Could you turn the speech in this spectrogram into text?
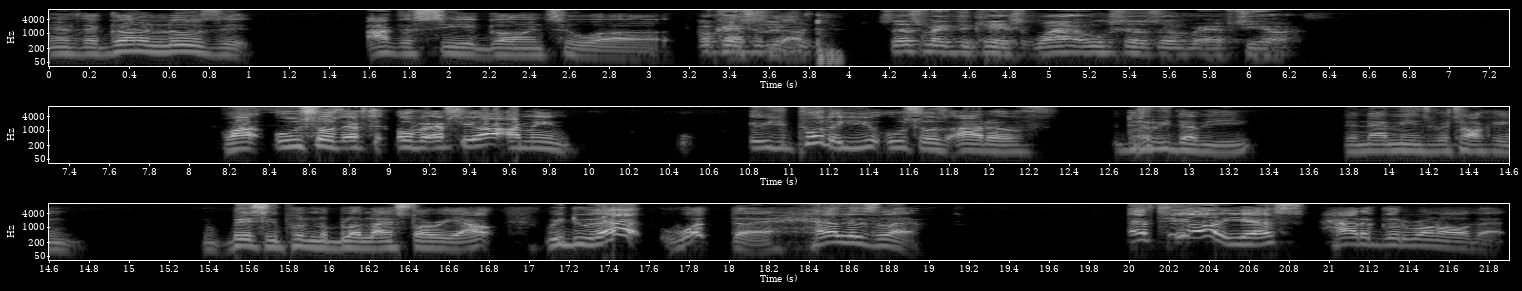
and if they're gonna lose it, I could see it going to uh Okay, so let's, so let's make the case. Why Usos over FTR? Why Usos F- over FTR? I mean, if you pull the U- Usos out of WWE, then that means we're talking basically putting the bloodline story out. We do that. What the hell is left? FTR, yes, had a good run, all that.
